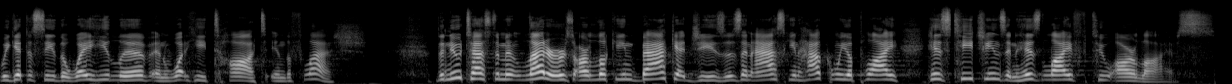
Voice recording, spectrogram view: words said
we get to see the way he lived and what he taught in the flesh. The New Testament letters are looking back at Jesus and asking, how can we apply his teachings and his life to our lives?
